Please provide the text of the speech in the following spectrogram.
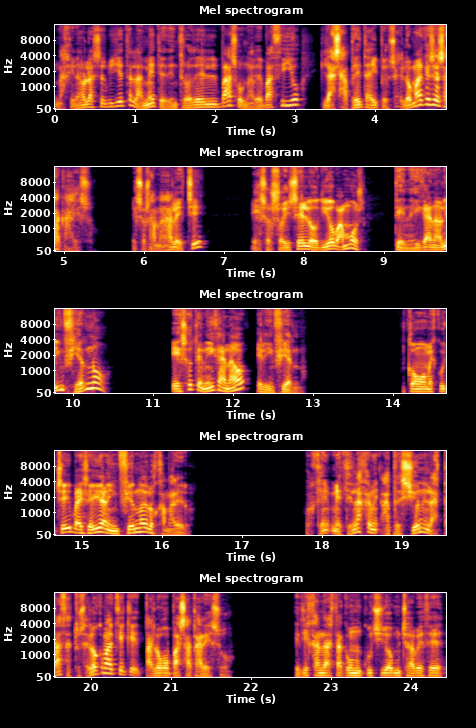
imaginaos la servilleta, la mete dentro del vaso una vez vacío las aprieta ahí. Pero ¿sabes lo mal que se saca eso? Eso es a mala leche. Eso sois el odio, vamos. Tenéis ganado el infierno. Eso tenéis ganado el infierno. Como me escuchéis, vais a ir al infierno de los camareros. ¿Por qué? Meten las a presión en las tazas. ¿Tú sabes lo que mal que, para luego para sacar eso? Que tienes que andar hasta con un cuchillo muchas veces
